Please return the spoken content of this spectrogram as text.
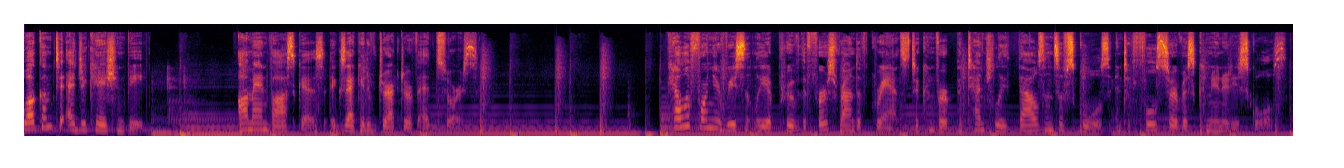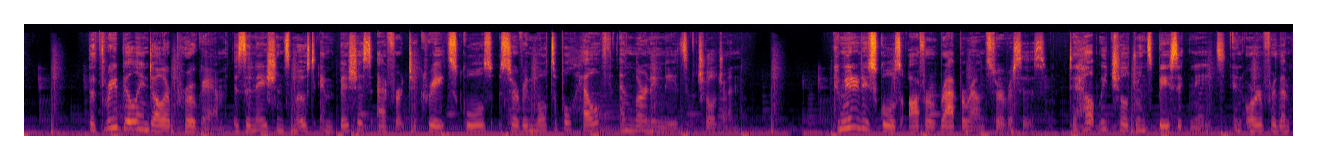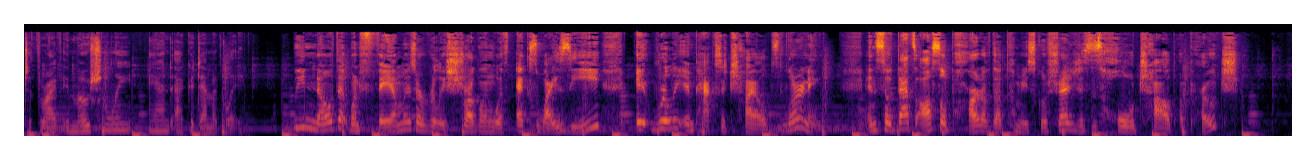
Welcome to Education Beat. I'm Ann Vasquez, Executive Director of EdSource. California recently approved the first round of grants to convert potentially thousands of schools into full service community schools. The $3 billion program is the nation's most ambitious effort to create schools serving multiple health and learning needs of children. Community schools offer wraparound services to help meet children's basic needs in order for them to thrive emotionally and academically. We know that when families are really struggling with XYZ, it really impacts a child's learning. And so that's also part of the community school strategy, is this whole child approach.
